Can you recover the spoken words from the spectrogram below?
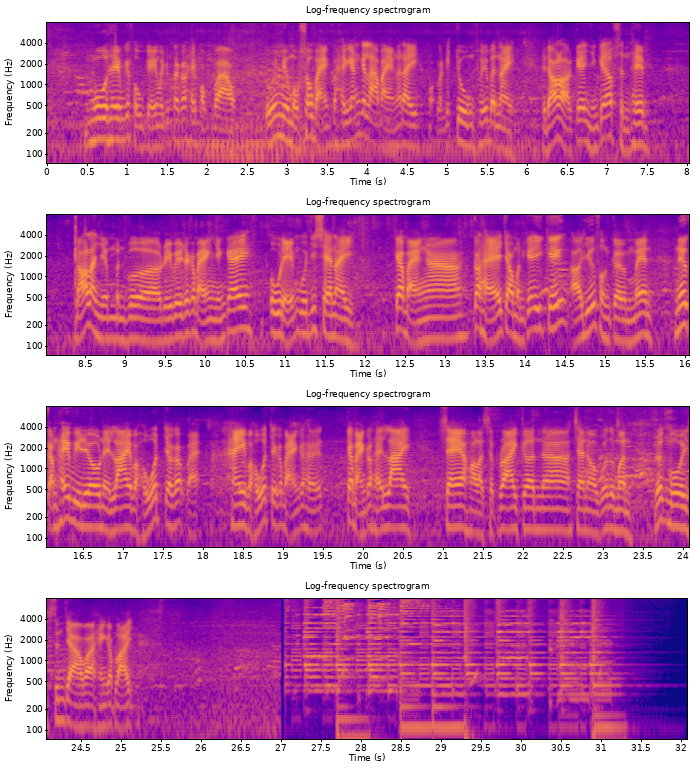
mua thêm cái phụ kiện mà chúng ta có thể bọc vào. Cũng như một số bạn có thể gắn cái la bàn ở đây hoặc là cái chuông phía bên này. Thì đó là cái, những cái option thêm. Đó là như mình vừa review cho các bạn những cái ưu điểm của chiếc xe này các bạn à, có thể cho mình cái ý kiến ở dưới phần comment. Nếu cảm thấy video này like và hữu ích cho các bạn, hay và hữu ích cho các bạn có thể, các bạn có thể like, share hoặc là subscribe kênh à, channel của tụi mình. Rất vui, xin chào và hẹn gặp lại.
